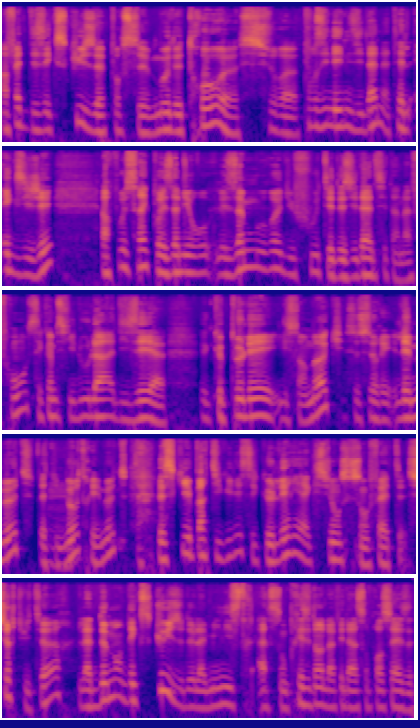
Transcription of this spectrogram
En fait, des excuses pour ce mot de trop euh, sur, euh, pour Zinedine Zidane a-t-elle exigé? Alors, pour- c'est vrai que pour les amoureux, les amoureux du foot et de Zidane, c'est un affront. C'est comme si Lula disait euh, que Pelé, il s'en moque. Ce serait l'émeute, peut-être une Mhm. autre émeute. Mais ce qui est particulier, c'est que les réactions se sont faites sur Twitter. La demande d'excuses de la ministre à son président de la fédération française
